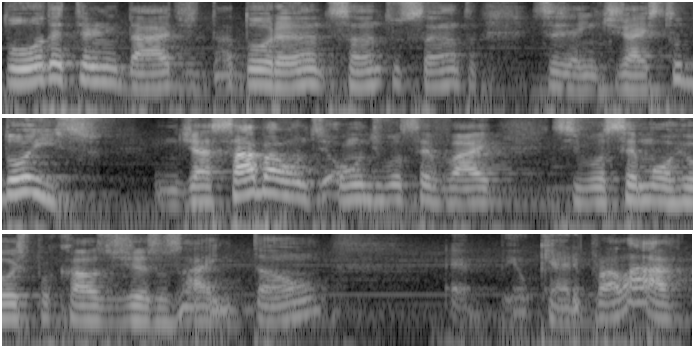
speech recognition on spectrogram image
toda a eternidade, adorando, santo, santo. A gente já estudou isso. A gente já sabe aonde, onde você vai se você morrer hoje por causa de Jesus. Ah, então, é, eu quero ir para lá.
